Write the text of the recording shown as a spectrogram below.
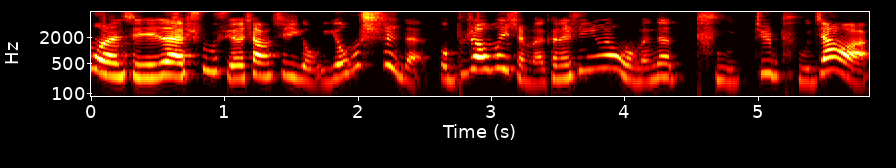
国人其实在数学上是有优势的。我不知道为什么，可能是因为我们的普就是普教啊，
